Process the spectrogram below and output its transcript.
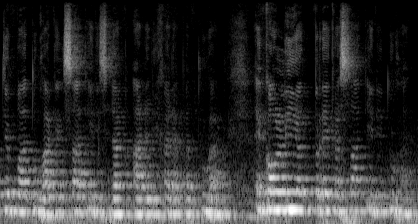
jemaat Tuhan yang saat ini sedang ada di hadapan Tuhan Engkau lihat mereka saat ini Tuhan.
